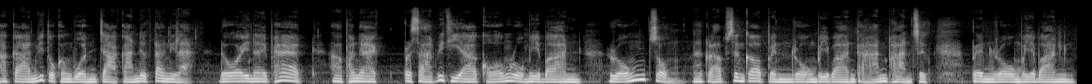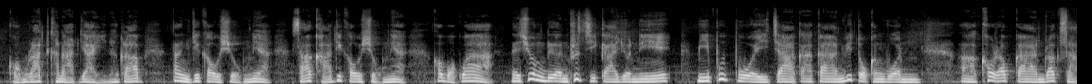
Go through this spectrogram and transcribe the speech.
อาการวิตกกังวลจากการเลือกตั้งนี่แหละ โดยนายแพทย์แผนกประสาทวิทยาของโรงพยาบาลหลงส่งนะครับ ซึ่งก็เป็นโรงพยาบาลทหารผ่านศึก เป็นโรงพยาบาลของรัฐขนาดใหญ่นะครับ ตั้งอยู่ที่เกาฉงเนี่ยสาขาที่เกาฉงเนี่ยเขาบอกว่าในช่วงเดือนพฤศจิกายนนี้ มีผู้ป่วยจากอาการวิตกกังวล เข้ารับการรักษา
